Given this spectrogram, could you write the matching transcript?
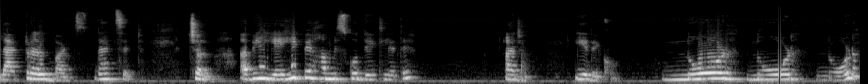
lateral buds that's it चलो, अभी यही पे हम इसको देख लेते आ जाओ, ये देखो। नोड नोड नोड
